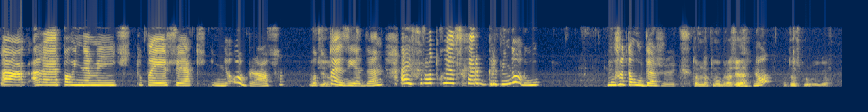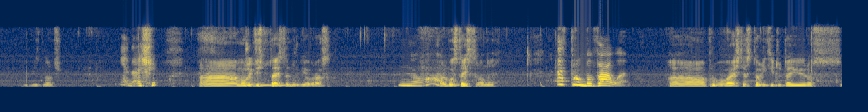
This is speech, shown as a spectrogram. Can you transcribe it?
Tak, ale powinien mieć tutaj jeszcze jakiś inny obraz. Bo Gdzie tutaj on? jest jeden. Ej, w środku jest herb Gryffindoru. Muszę to uderzyć. Tam na tym obrazie? No, No to spróbuj go gwizdnąć. nie da się. A może gdzieś tutaj jest ten drugi obraz? No, Albo z tej strony. ja spróbowałem. A próbowałeś te stoliki tutaj roz,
